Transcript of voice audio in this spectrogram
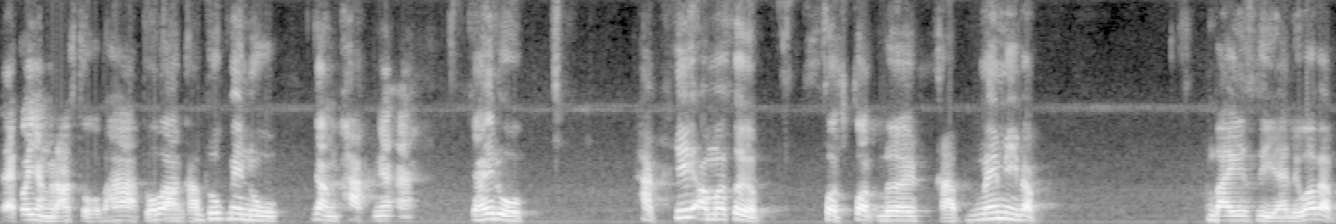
แต่ก็ยังรักสุขภาพเพถูกราะว่าต้องครับ ทุกๆเมนูอย่างผักเนี่ยอะจะให้ดูผักที่เอามาเสิร์ฟสดๆเลย ครับ ไม่มีแบบใบเสียหรือว่าแบบ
